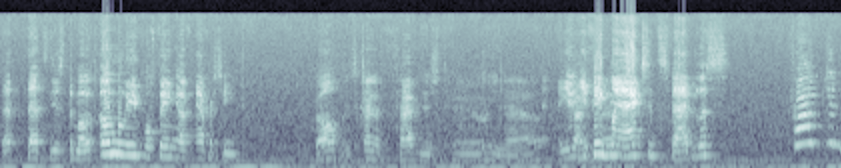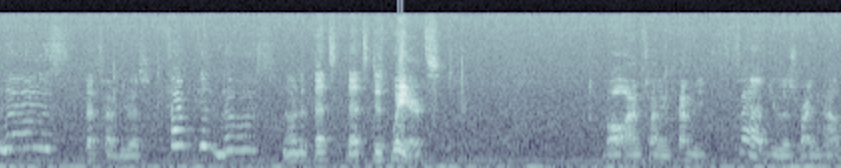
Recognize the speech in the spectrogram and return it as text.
That that's just the most unbelievable thing I've ever seen. Well, it's kind of fabulous too, you know. You, you think my accent's fabulous? Fabulous! That's fabulous. Fabulous! No, that that's that's just weird. Well, I'm sounding fabulous right now.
